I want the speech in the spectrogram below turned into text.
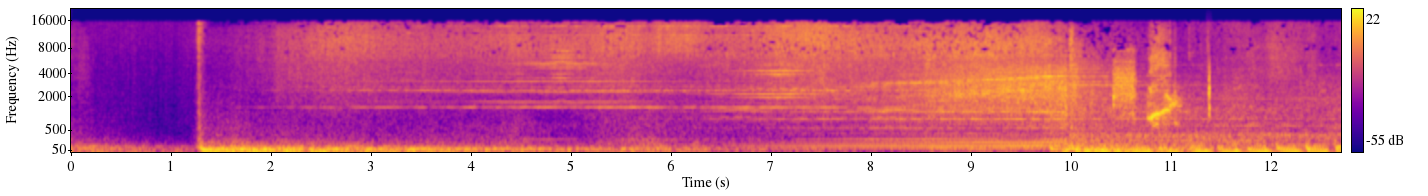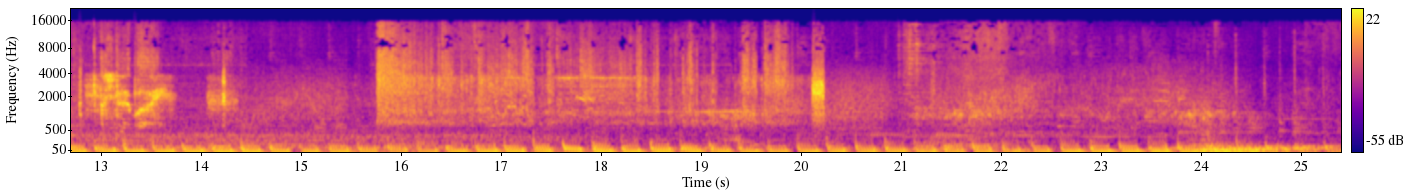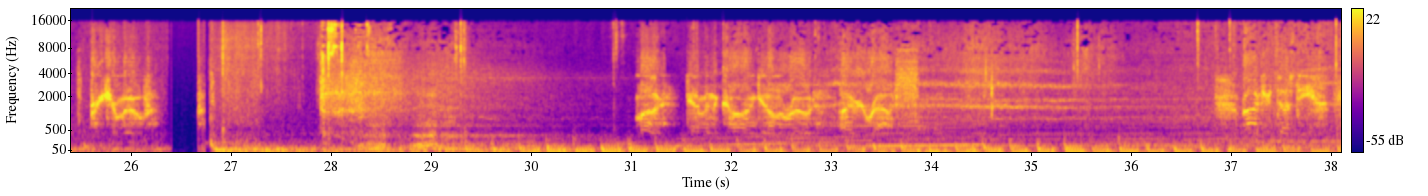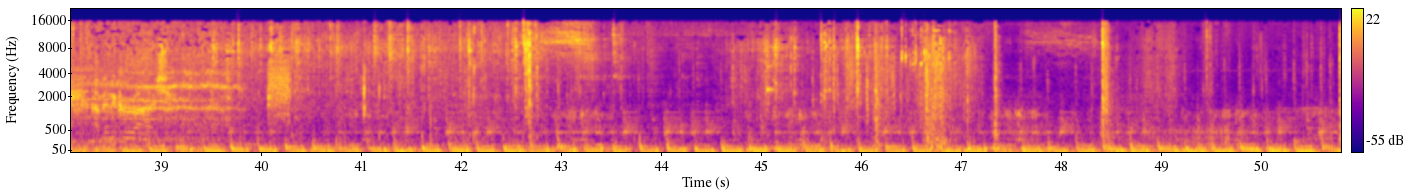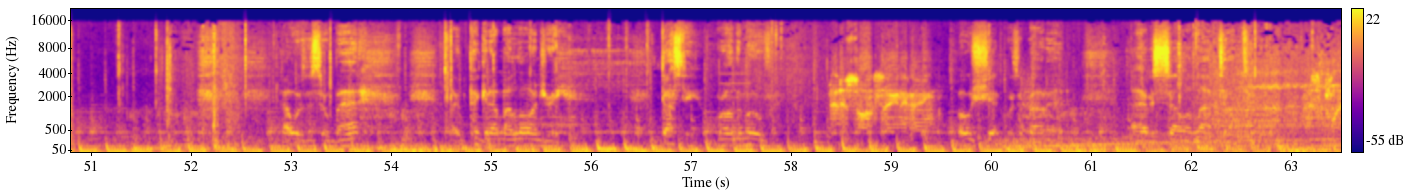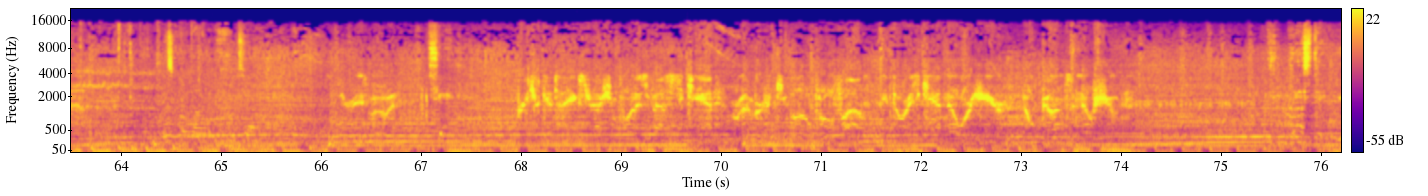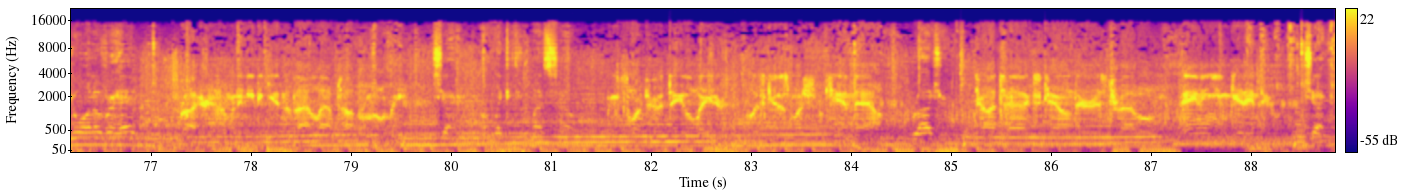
Check. I'll link it through my cell. We can sort through the data later. Let's get as much as we can now. Roger. Contacts, calendars, travel, anything you can get into. Check.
